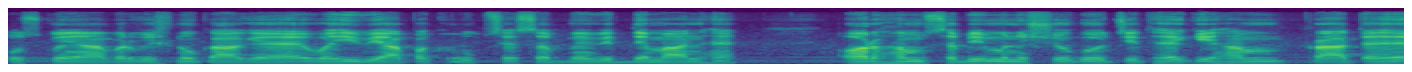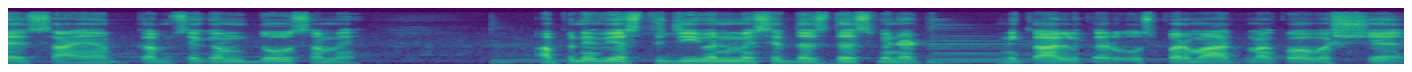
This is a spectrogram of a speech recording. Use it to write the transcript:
उसको यहाँ पर विष्णु कहा गया है। वही व्यापक रूप से सब में विद्यमान है और हम सभी मनुष्यों को उचित है कि हम प्रातः सायं कम से कम दो समय अपने व्यस्त जीवन में से दस दस मिनट निकाल कर उस परमात्मा को अवश्य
